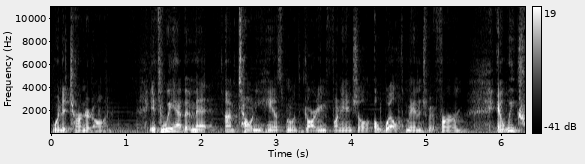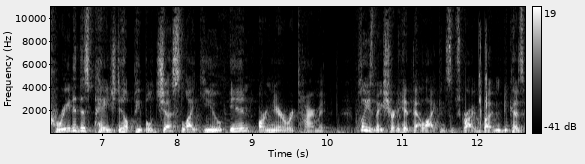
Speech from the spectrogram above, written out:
when to turn it on. If we haven't met, I'm Tony Hansman with Guardian Financial, a wealth management firm, and we created this page to help people just like you in or near retirement. Please make sure to hit that like and subscribe button because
